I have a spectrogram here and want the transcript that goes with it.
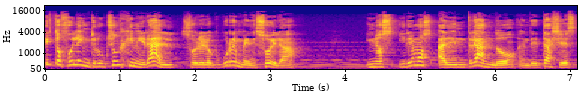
Esto fue la introducción general sobre lo que ocurre en Venezuela y nos iremos adentrando en detalles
